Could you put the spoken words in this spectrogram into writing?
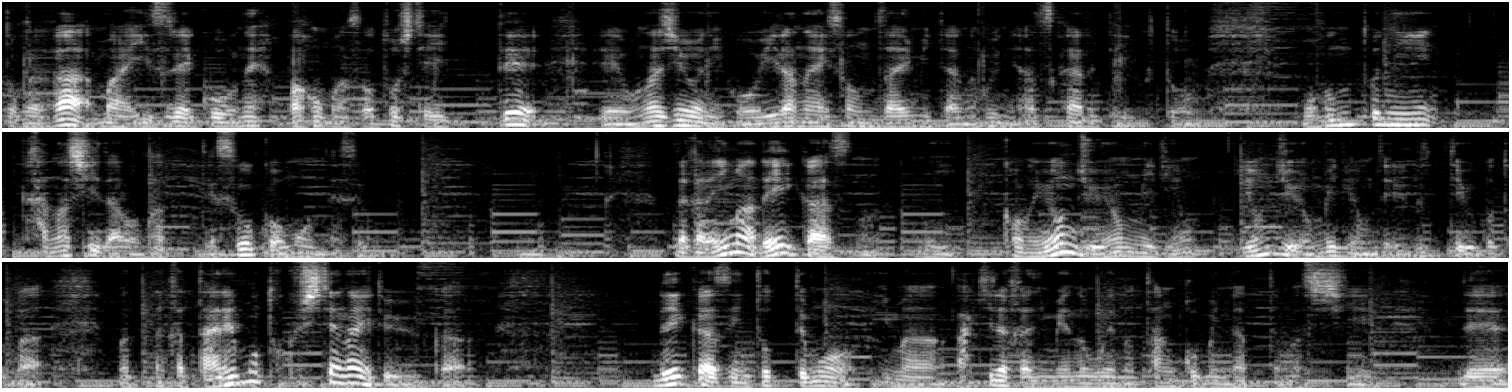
とかが、まあ、いずれこうねパフォーマンス落としていって、えー、同じようにこういらない存在みたいな風に扱われていくともう本当に悲しいだろうなってすごく思うんですよ。だから今レイカーズのにこの44ミリオン44ミリオンでいるっていうことが、まあ、なんか誰も得してないというかレイカーズにとっても今明らかに目の上のたんこぶになってますしで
